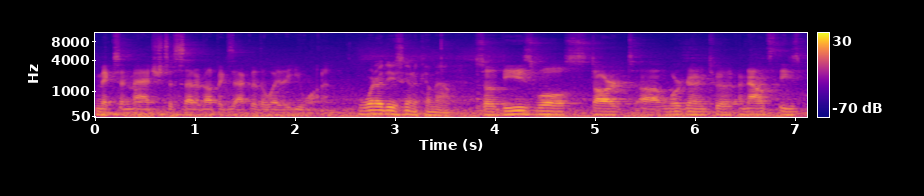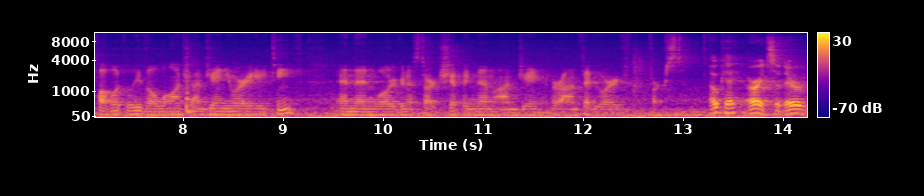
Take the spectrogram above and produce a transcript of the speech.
mix and match to set it up exactly the way that you want it. when are these going to come out? So these will start, uh, we're going to announce these publicly. They'll launch on January 18th, and then we're going to start shipping them on Jan- or on February 1st. Okay, all right. So they're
